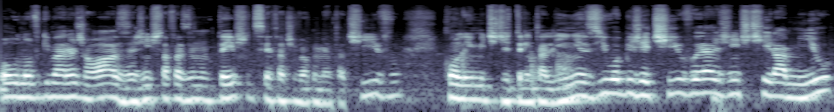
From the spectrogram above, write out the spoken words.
ou o Novo Guimarães Rosa. A gente está fazendo um texto dissertativo argumentativo com limite de 30 linhas e o objetivo é a gente tirar mil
